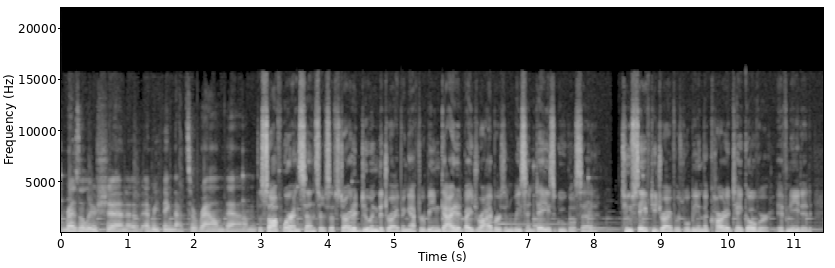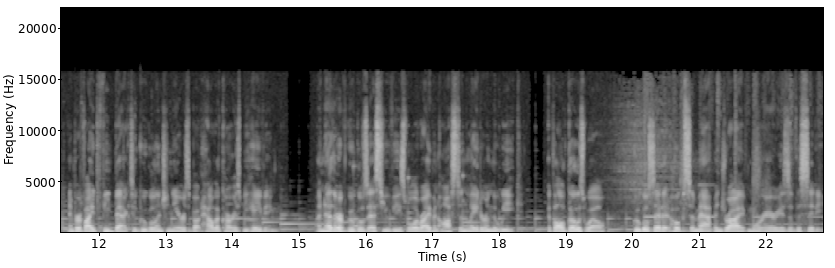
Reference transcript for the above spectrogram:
resolution of everything that's around them. The software and sensors have started doing the driving after being guided by drivers in recent days, Google said. Two safety drivers will be in the car to take over, if needed, and provide feedback to Google engineers about how the car is behaving. Another of Google's SUVs will arrive in Austin later in the week. If all goes well, Google said it hopes to map and drive more areas of the city.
